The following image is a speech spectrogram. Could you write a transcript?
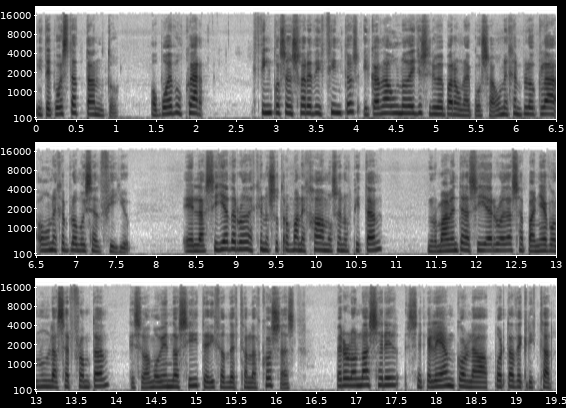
Y te cuesta tanto. O puedes buscar cinco sensores distintos y cada uno de ellos sirve para una cosa. Un ejemplo, claro, un ejemplo muy sencillo. En las sillas de ruedas que nosotros manejábamos en hospital, normalmente la silla de ruedas se apaña con un láser frontal que se va moviendo así y te dice dónde están las cosas. Pero los láseres se pelean con las puertas de cristal.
